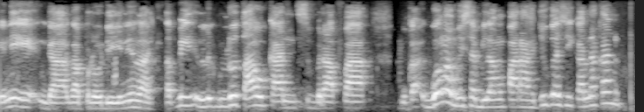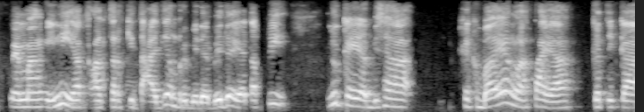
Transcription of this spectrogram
ini nggak nggak perlu di ini lah tapi lu, lu tahu kan seberapa buka gue nggak bisa bilang parah juga sih karena kan memang ini ya culture kita aja yang berbeda-beda ya tapi lu kayak bisa kayak kebayang lah tak ya ketika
